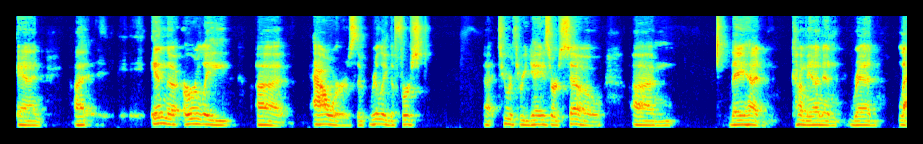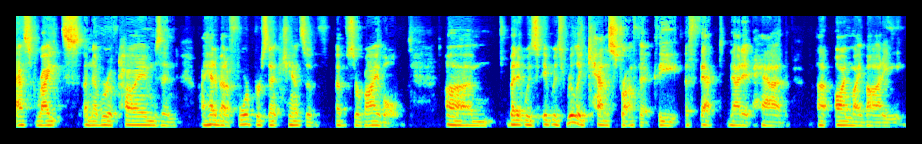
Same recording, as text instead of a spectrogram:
and uh, in the early uh, hours, the, really the first uh, two or three days or so, um, they had come in and read last rites a number of times, and I had about a four percent chance of of survival. Um, but it was it was really catastrophic the effect that it had uh, on my body,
